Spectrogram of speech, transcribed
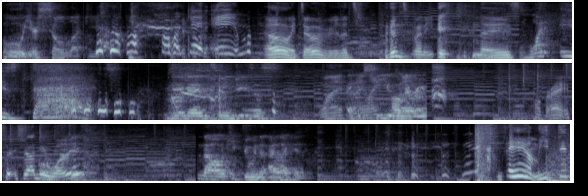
Oh, you're so lucky. Oh, I can't aim! Oh, it's over. That's that's funny. nice. what is that? Hey guys, it's me, Jesus. What? I can see you whenever you. Alright. Should, should I be oh, worried? No, keep doing it. I like it. Damn, he did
